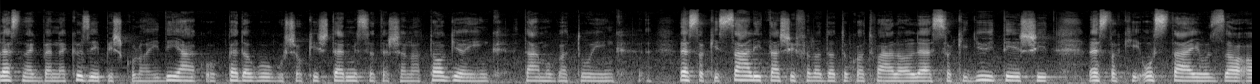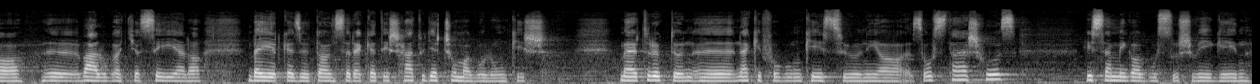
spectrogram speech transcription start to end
Lesznek benne középiskolai diákok, pedagógusok is, természetesen a tagjaink, támogatóink. Lesz, aki szállítási feladatokat vállal, lesz, aki gyűjtésít, lesz, aki osztályozza, a, válogatja széjjel a beérkező tanszereket, és hát ugye csomagolunk is. Mert rögtön neki fogunk készülni az osztáshoz, hiszen még augusztus végén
